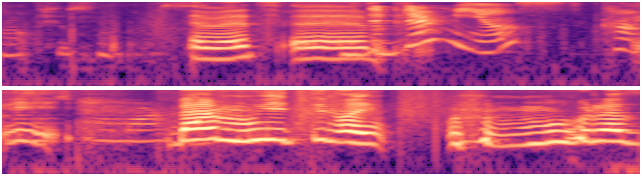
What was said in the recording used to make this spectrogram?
Ne yapıyorsunuz? Evet. e, Gidebilir miyiz? Susmam var. ben Muhittin ay Muhraz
